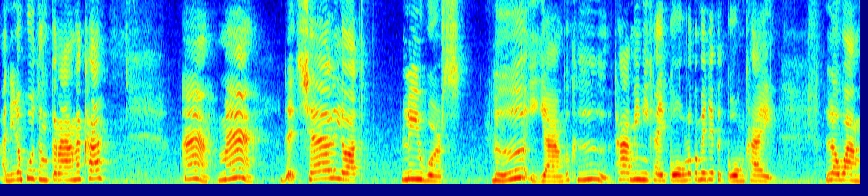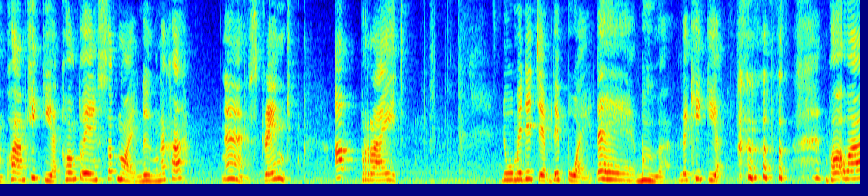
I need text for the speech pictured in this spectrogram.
อันนี้ต้องพูดกลางๆนะคะ อะ มา the chariot reverse หรืออีกอย่างก็คือ ถ้าไม่มีใครโกงแล้วก็ไม่ได้ไปโกงใคร ระวังความขี้เกียจของตัวเองสักหน่อยหนึ่งนะคะอ่า strength upright ดูไม่ได้เจ็บได้ป่วย แต่เบื่อและขี้เกียจเพราะว่า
